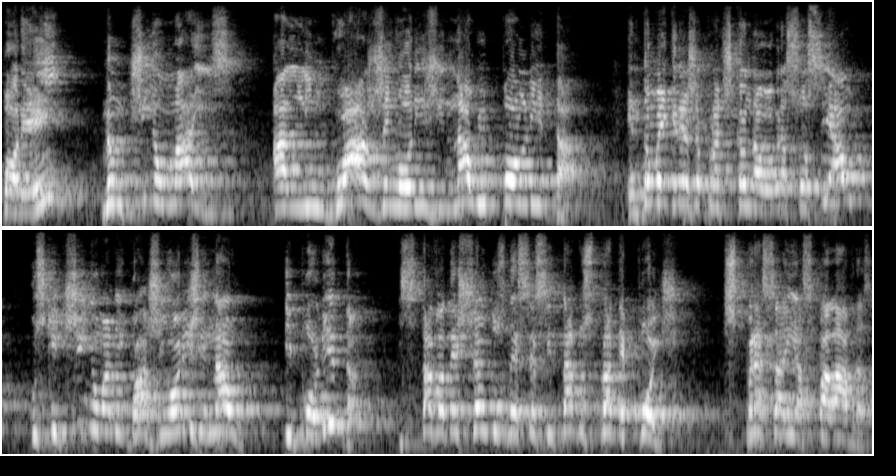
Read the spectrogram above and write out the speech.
porém não tinham mais a linguagem original e polida. Então a igreja praticando a obra social os que tinham a linguagem original e polida, estava deixando os necessitados para depois. Expressa aí as palavras.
